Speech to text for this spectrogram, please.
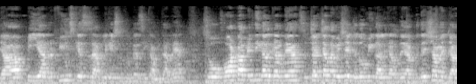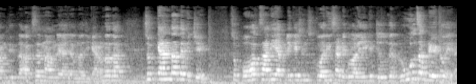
ਜਾਂ ਪੀਆਰ ਰਿਫਿਊਜ਼ ਕੇਸਸ ਐਪਲੀਕੇਸ਼ਨਸ ਉੱਤੇ ਅਸੀਂ ਕੰਮ ਕਰ ਰਹੇ ਹਾਂ। ਸੋ ਹੌਟ ਟੌਪਿਕ ਦੀ ਗੱਲ ਕਰਦੇ ਹਾਂ। ਸੋ ਚਰਚਾ ਦਾ ਵਿਸ਼ੇ, ਜਦੋਂ ਵੀ ਗੱਲ ਕਰਦੇ ਹਾਂ, ਵਿਦੇਸ਼ਾਂ ਵਿੱਚ ਜਾਣ ਦੀ ਤਾਂ ਅਕਸਰ ਨਾਮ ਲਿਆ ਜਾਂਦਾ ਜੀ ਕੈਨੇਡਾ ਦਾ। ਸੋ ਕੈਨੇਡਾ ਦੇ ਵਿੱਚ ਸੋ ਬਹੁਤ ਸਾਰੀ ਐਪਲੀਕੇਸ਼ਨਸ ਕੁਐਰੀ ਸਾਡੇ ਕੋਲ ਆਈ ਹੈ ਕਿ ਜਦੋਂ ਦੇ ਰੂਲਸ ਅਪਡੇਟ ਹੋਏ ਆ,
